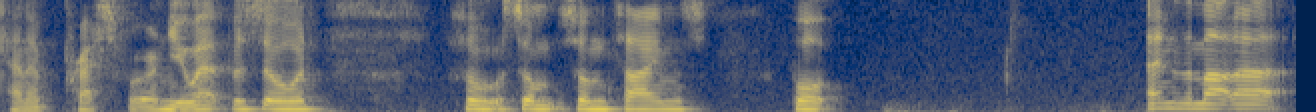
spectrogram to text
kind of press for a new episode. So some sometimes, but end of the matter,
